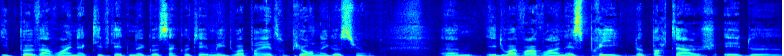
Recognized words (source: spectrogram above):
Ils peuvent avoir une activité de négoce à côté, mais ils ne doivent pas être purs négociants. Euh, ils doivent avoir un esprit de partage et de,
